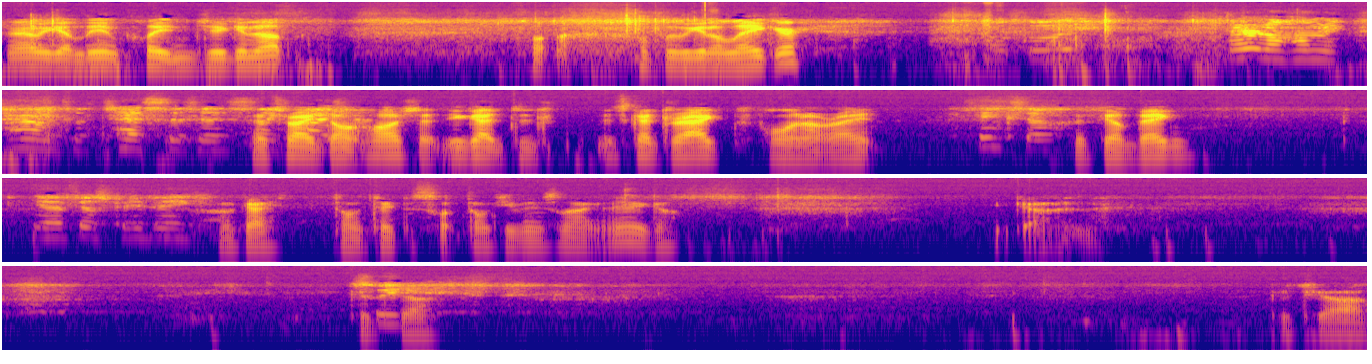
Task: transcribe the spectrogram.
All right, we got Liam Clayton jigging up. Hopefully we get a Laker. Oh, hopefully. I don't know how many pounds of test this is. That's like right. Don't pounds. wash it. You got to, it's got drag pulling out, right? I think so. Does it feel big? Yeah, it feels pretty big. Okay. Don't take the slip. Don't keep any slack. There you go. You got it. Good Sweet. job. Good job.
